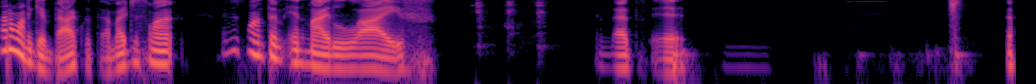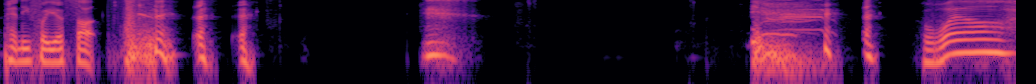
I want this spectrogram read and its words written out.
I don't want to get back with them. I just want, I just want them in my life, and that's it. A penny for your thoughts. Well,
